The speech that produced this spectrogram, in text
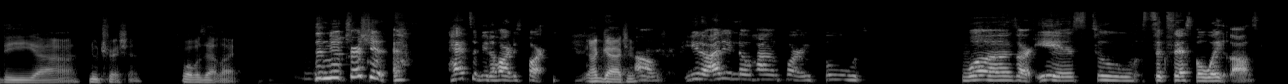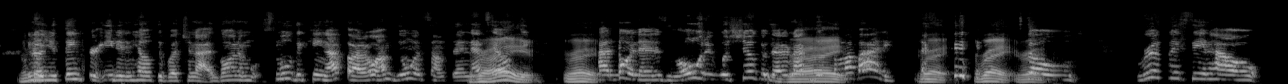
the uh, nutrition. What was that like? The nutrition had to be the hardest part. I got you. Um, you know, I didn't know how important food was or is to successful weight loss. You know, you think you're eating healthy, but you're not. Going to Smoothie King, I thought, oh, I'm doing something that's right, healthy. right, I know that it's loaded with sugars that are not good for my body. Right, right, right. So really seeing how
